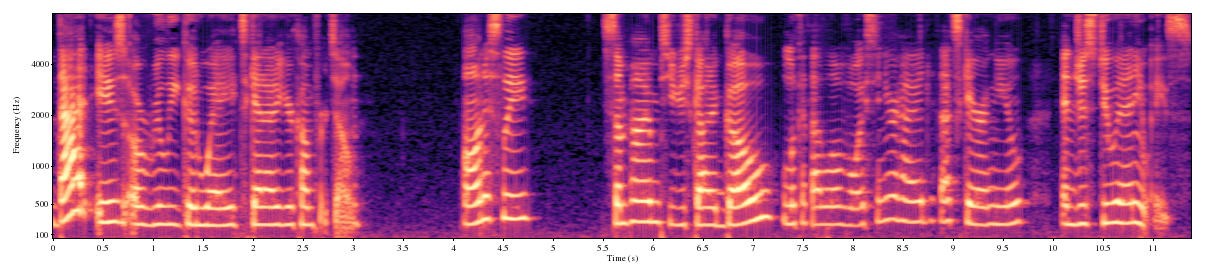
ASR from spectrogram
that is a really good way to get out of your comfort zone. Honestly, sometimes you just gotta go, look at that little voice in your head that's scaring you, and just do it anyways,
